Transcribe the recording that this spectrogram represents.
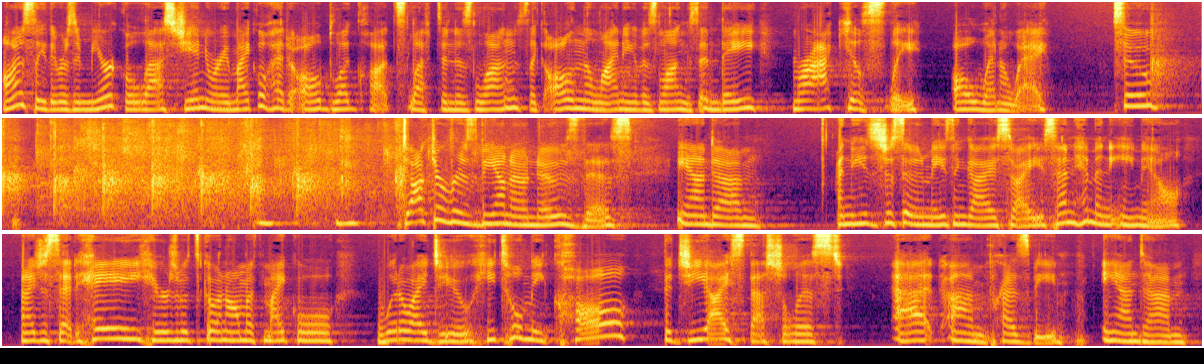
honestly, there was a miracle last January. Michael had all blood clots left in his lungs, like all in the lining of his lungs, and they miraculously all went away. So, Dr. Risbano knows this, and, um, and he's just an amazing guy. So, I sent him an email, and I just said, Hey, here's what's going on with Michael. What do I do? He told me, Call the GI specialist at um, Presby, and, um,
